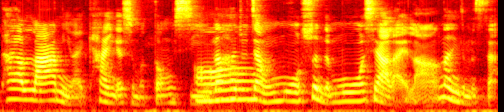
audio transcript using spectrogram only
他要拉你来看一个什么东西，那、哦、他就这样摸，顺着摸下来啦。那你怎么闪？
